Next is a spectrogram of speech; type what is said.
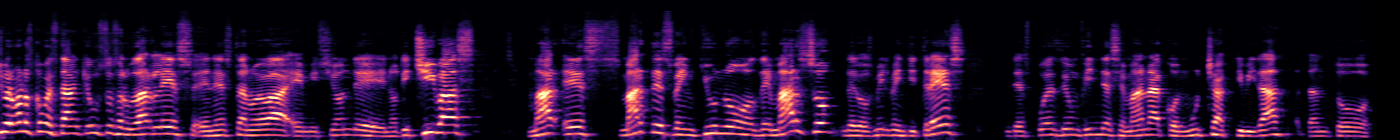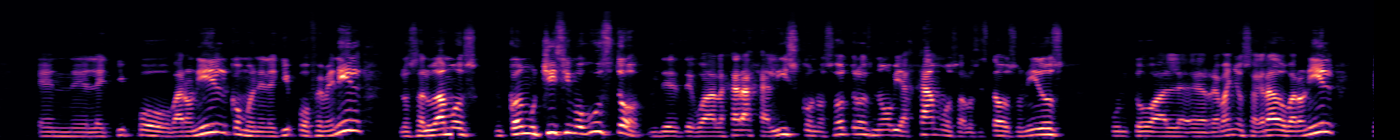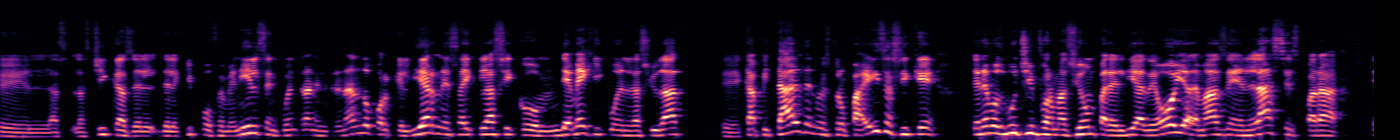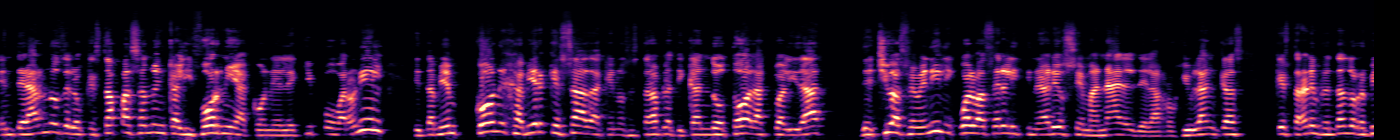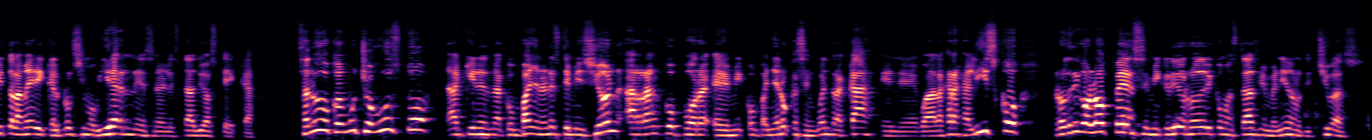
Hola hermanos, ¿cómo están? Qué gusto saludarles en esta nueva emisión de Notichivas. Mar es martes 21 de marzo de 2023, después de un fin de semana con mucha actividad, tanto en el equipo varonil como en el equipo femenil. Los saludamos con muchísimo gusto desde Guadalajara, Jalisco. Nosotros no viajamos a los Estados Unidos junto al eh, rebaño sagrado varonil eh, las, las, chicas del, del, equipo femenil se encuentran entrenando porque el viernes hay clásico de México en la ciudad eh, capital de nuestro país, así que tenemos mucha información para el día de hoy, además de enlaces para enterarnos de lo que está pasando en California con el equipo varonil y también con Javier Quesada que nos estará platicando toda la actualidad de Chivas Femenil y cuál va a ser el itinerario semanal de las rojiblancas que estarán enfrentando, repito, al América el próximo viernes en el Estadio Azteca. Saludo con mucho gusto a quienes me acompañan en esta emisión. Arranco por eh, mi compañero que se encuentra acá en eh, Guadalajara, Jalisco, Rodrigo López. Mi querido Rodrigo, ¿cómo estás? Bienvenido a Notichivas.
